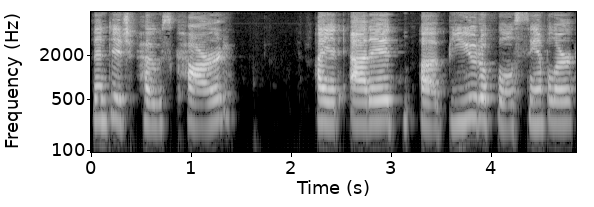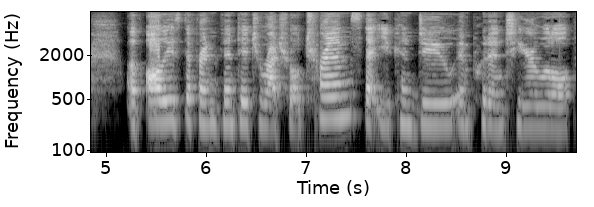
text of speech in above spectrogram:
vintage postcard. I had added a beautiful sampler of all these different vintage retro trims that you can do and put into your little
